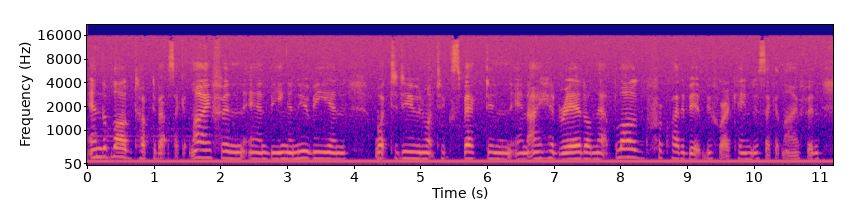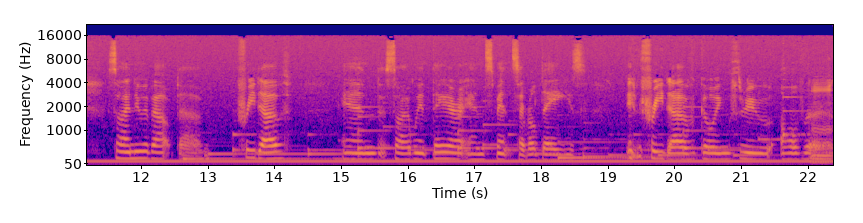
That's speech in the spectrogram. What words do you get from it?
and the blog talked about Second Life and and being a newbie and what to do and what to expect. And and I had read on that blog for quite a bit before I came to Second Life, and so I knew about um, Free Dove, and so I went there and spent several days in Free Dove going through all the, Mm.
